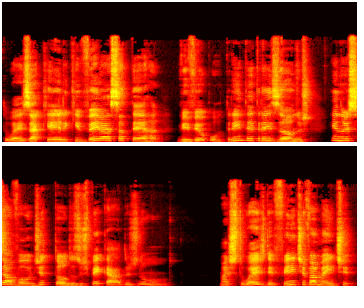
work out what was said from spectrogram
Tu és aquele que veio a essa terra, viveu por trinta e três anos e nos salvou de todos os pecados no mundo. Mas tu és definitivamente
